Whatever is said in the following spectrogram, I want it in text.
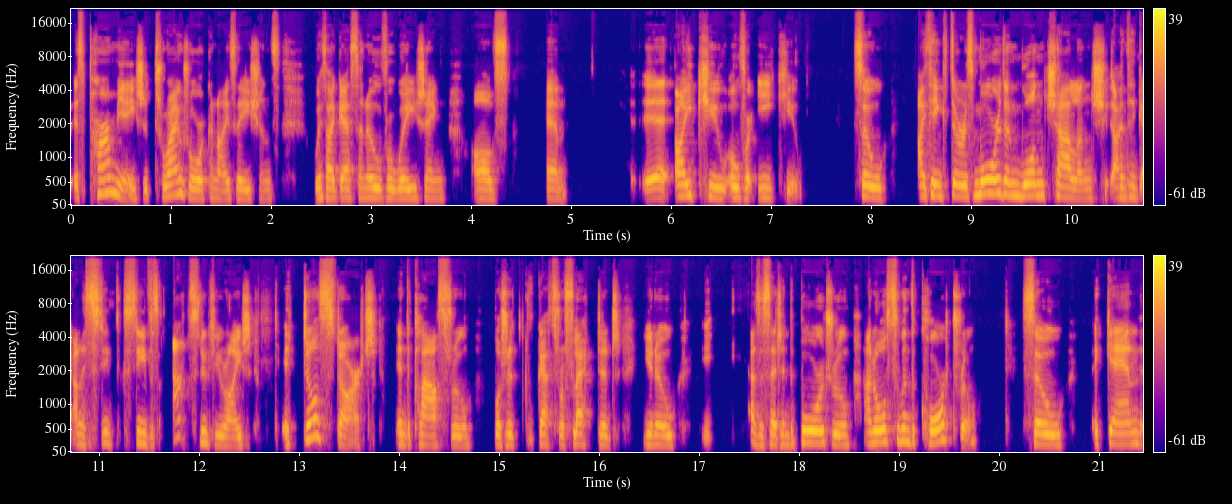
is permeated throughout organizations with, I guess, an overweighting of um, uh, IQ over EQ. So I think there is more than one challenge. I think, and Steve, is absolutely right. It does start in the classroom, but it gets reflected, you know, as I said, in the boardroom and also in the courtroom. So again,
